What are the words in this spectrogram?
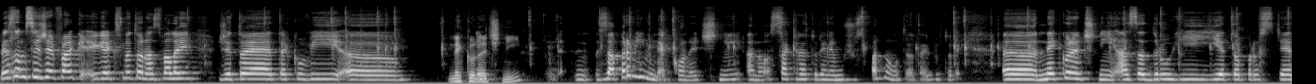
Myslím si, že fakt, jak jsme to nazvali, že to je takový uh, Nekonečný. za prvý nekonečný, ano, sakra, tudy nemůžu spadnout, jo, tak jdu tudy. Uh, nekonečný a za druhý je to prostě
